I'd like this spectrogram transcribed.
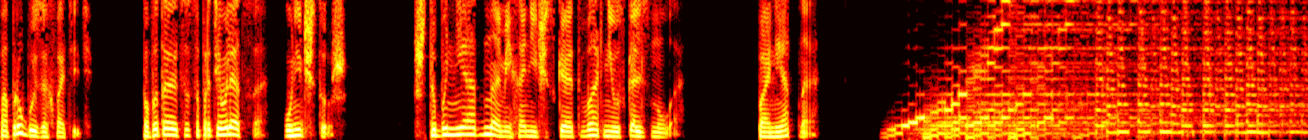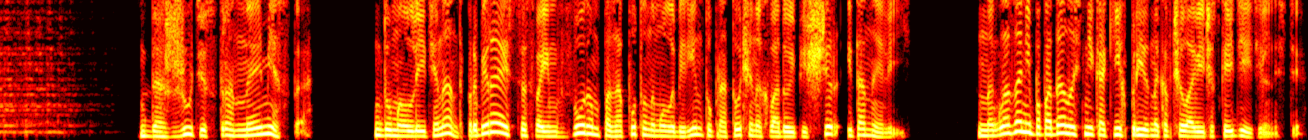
попробуй захватить. Попытаются сопротивляться, уничтожь. чтобы ни одна механическая тварь не ускользнула. Понятно? Да жути странное место, думал лейтенант, пробираясь со своим взводом по запутанному лабиринту проточенных водой пещер и тоннелей. На глаза не попадалось никаких признаков человеческой деятельности.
